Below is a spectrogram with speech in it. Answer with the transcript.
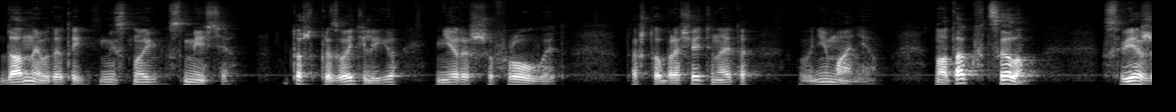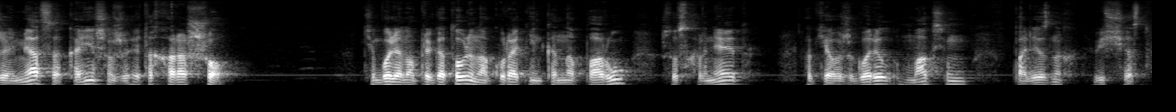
данной вот этой мясной смеси. То, что производитель ее не расшифровывает. Так что обращайте на это внимание. Ну а так в целом, свежее мясо, конечно же, это хорошо. Тем более оно приготовлено аккуратненько на пару, что сохраняет, как я уже говорил, максимум полезных веществ.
